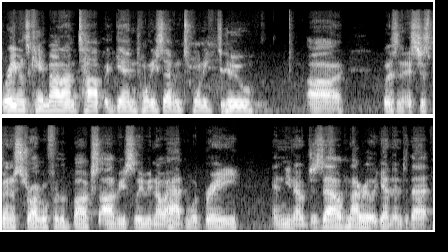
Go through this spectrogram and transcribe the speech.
Ravens came out on top again, 27-22. Uh, listen, it's just been a struggle for the Bucs. Obviously, we know what happened with Brady and you know Gisele. Not really getting into that.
